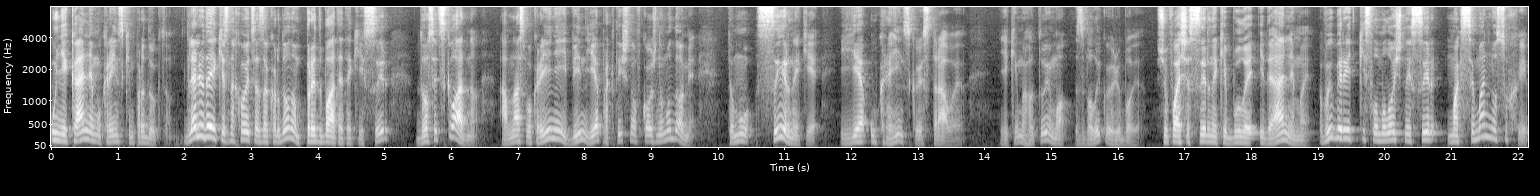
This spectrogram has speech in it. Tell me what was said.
унікальним українським продуктом. Для людей, які знаходяться за кордоном, придбати такий сир досить складно. А в нас в Україні він є практично в кожному домі. Тому сирники є українською стравою, які ми готуємо з великою любов'ю. Щоб ваші сирники були ідеальними, виберіть кисломолочний сир максимально сухим.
